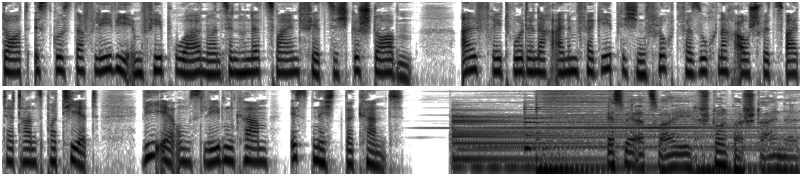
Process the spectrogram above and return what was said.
Dort ist Gustav Levi im Februar 1942 gestorben. Alfred wurde nach einem vergeblichen Fluchtversuch nach Auschwitz weiter transportiert. Wie er ums Leben kam, ist nicht bekannt. SWR 2 Stolpersteine.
